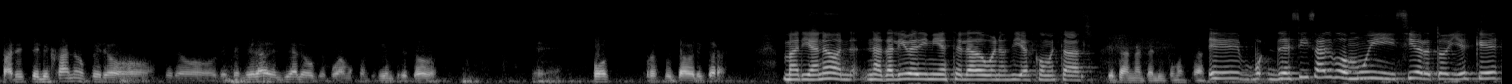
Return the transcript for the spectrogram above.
parece lejano, pero, pero dependerá del diálogo que podamos construir entre todos eh, post resultado electoral. Mariano, Natalie Bedini de este lado, buenos días, ¿cómo estás? ¿Qué tal, Natalie? ¿Cómo estás? Eh, decís algo muy cierto y es que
